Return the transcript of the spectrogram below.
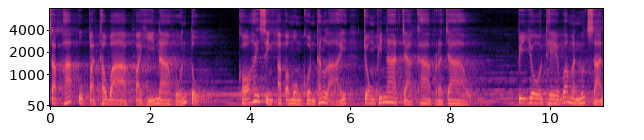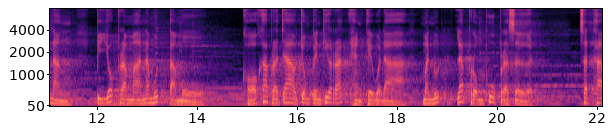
สัพพะอุปัทวาปหีนาโหนตุ ขอให้สิ่งอัปมงคลทั้งหลายจงพินาศจากข้าพระเจ้า ปิโยเทวมนุษย์สานัง ปิโยพระมานมุตตโม ขอข้าพระเจ้าจงเป็นที่รักแห่งเทวดา มนุษย์และพรหมผู้ประเสริฐศรัทธา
